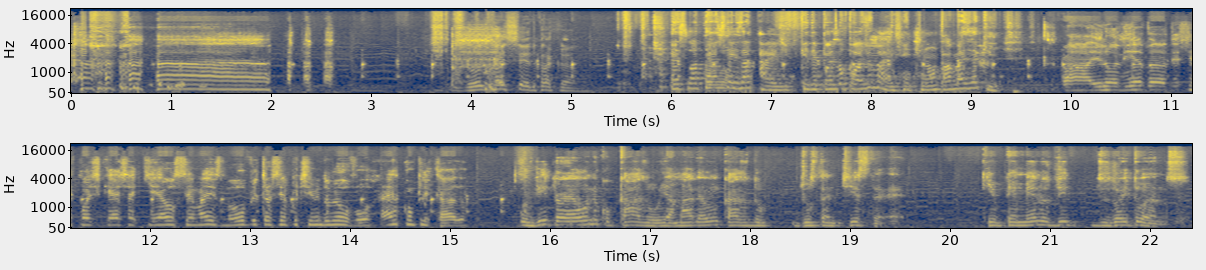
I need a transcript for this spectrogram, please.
Ah, O idoso vai cedo pra cama. é só até às seis da tarde, porque depois não pode mais, gente. Não tá mais aqui. a ironia do- desse podcast aqui é eu ser mais novo e torcer pro time do meu avô. É complicado. O Vitor é o único caso, o Yamada é o único caso do, do Santista é, que tem menos de 18 anos.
